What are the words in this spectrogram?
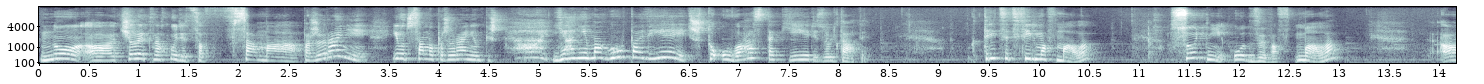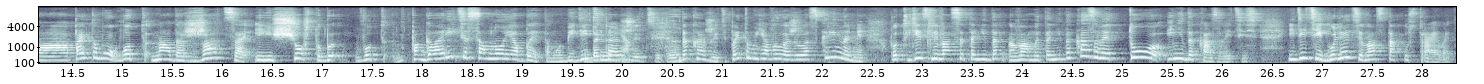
но а, человек находится в самопожирании, и вот в самопожирании он пишет, «А, я не могу поверить, что у вас такие результаты. 30 фильмов мало, сотни отзывов мало – поэтому вот надо сжаться и еще, чтобы вот поговорите со мной об этом, убедите Докажите, меня. Да? Докажите. Поэтому я выложила скринами. Вот если вас это не, вам это не доказывает, то и не доказывайтесь. Идите и гуляйте, вас так устраивает.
